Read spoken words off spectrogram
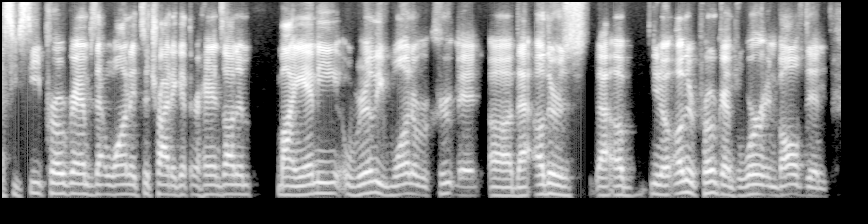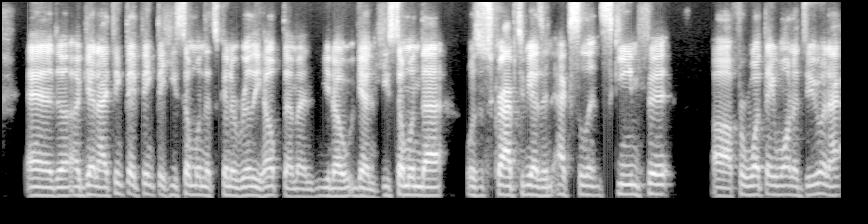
SEC programs that wanted to try to get their hands on him. Miami really won a recruitment uh, that others that uh, you know other programs were involved in. And uh, again, I think they think that he's someone that's going to really help them. And you know, again, he's someone that was described to me as an excellent scheme fit uh, for what they want to do. And I,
